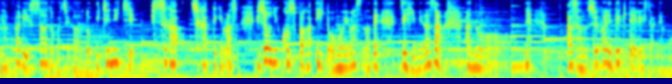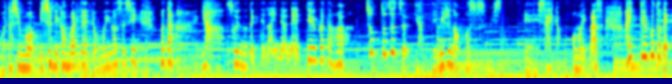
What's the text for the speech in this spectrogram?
やっぱりスタートが違うと1日質が違ってきます非常にコスパがいいと思いますのでぜひ皆さんあのー、ね朝の習慣にできている人はね、もう私も一緒に頑張りたいと思いますし、また、いや、そういうのできてないんだよねっていう方は、ちょっとずつやってみるのをおすすめし,、えー、したいと思います。はい、ということで、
